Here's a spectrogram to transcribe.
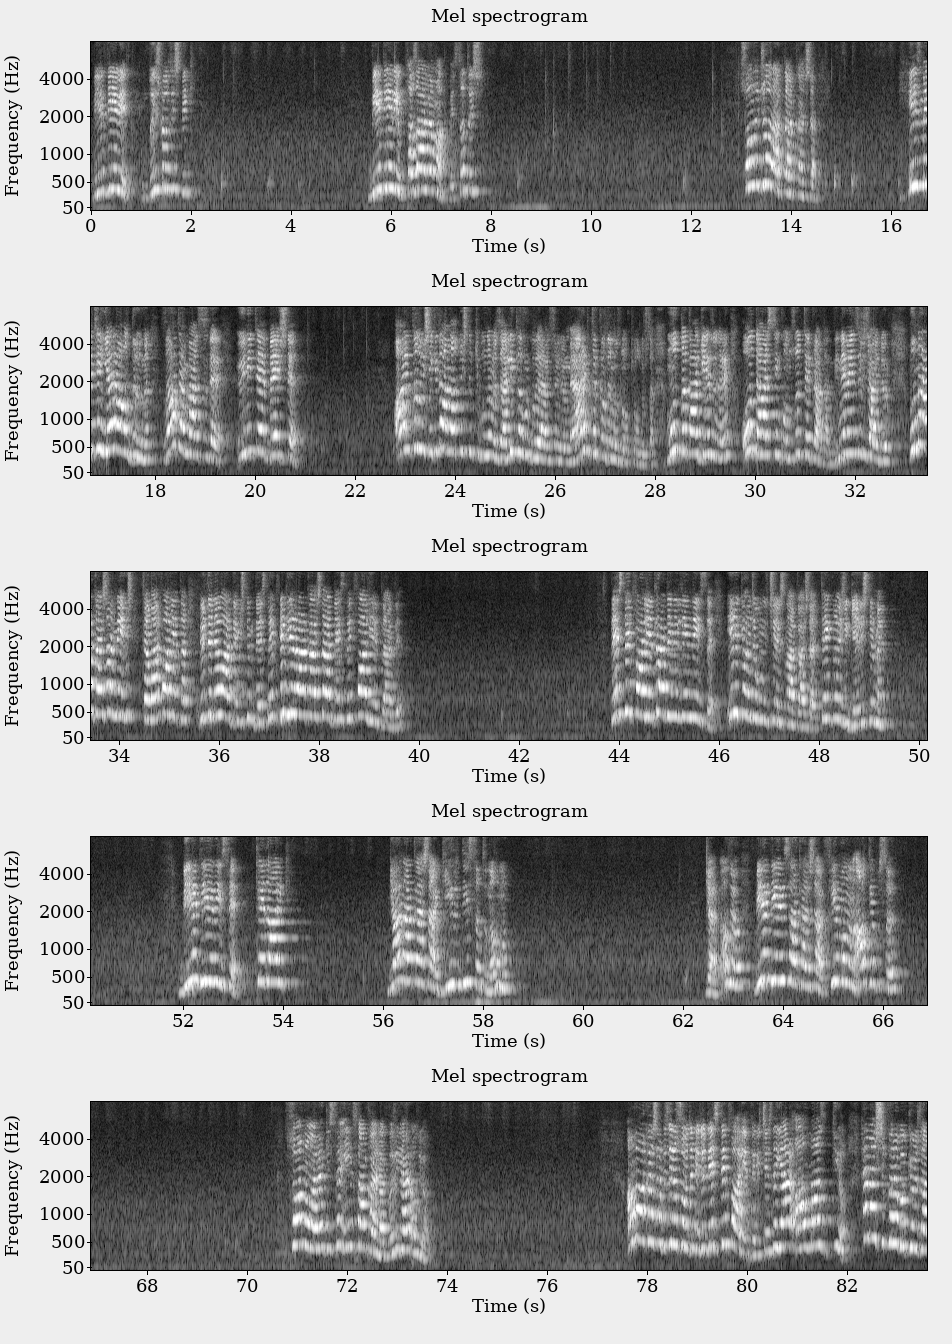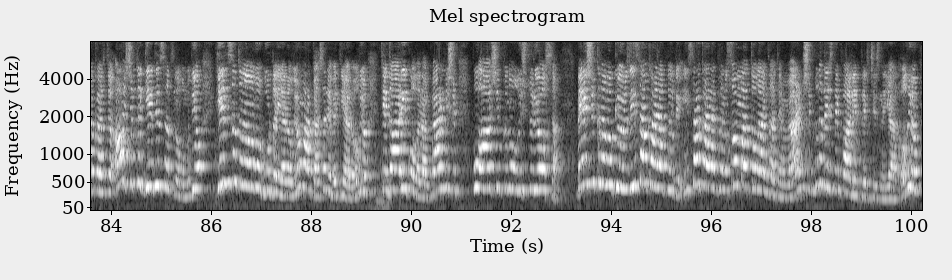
bir diğeri dış lojistik. Bir diğeri pazarlama ve satış. Sonuncu olarak da arkadaşlar hizmetin yer aldığını zaten ben sizlere ünite 5'te ayrıntılı bir şekilde anlatmıştım ki bunları özellikle vurgulayarak söylüyorum. Eğer takıldığınız nokta olursa mutlaka geri dönerek o dersin konusunu tekrardan dinlemenizi rica ediyorum. Bunlar arkadaşlar neymiş? Temel faaliyetler. Bir de ne var demiştim? Destek ve diğer arkadaşlar destek faaliyetlerdi. Destek faaliyetler denildiğinde ise ilk önce bunun içerisinde arkadaşlar teknoloji geliştirme, bir diğeri ise tedarik. Yani arkadaşlar girdi satın alımı yer alıyor. Bir diğeri ise arkadaşlar firmanın altyapısı. Son olarak ise insan kaynakları yer alıyor. Ama arkadaşlar bize de soruda ne diyor? Destek faaliyetleri içerisinde yer almaz diyor. Hemen şıklara bakıyoruz arkadaşlar. A şıkkı girdi satın alımı diyor. Girdi satın alımı burada yer alıyor mu arkadaşlar? Evet yer alıyor. Tedarik olarak vermişim. Bu A şıkkını oluşturuyorsa. B şıkkına bakıyoruz. İnsan kaynakları diyor. İnsan kaynaklarını son madde olarak zaten vermişim. Bu da destek faaliyetleri içerisinde yer alıyor.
